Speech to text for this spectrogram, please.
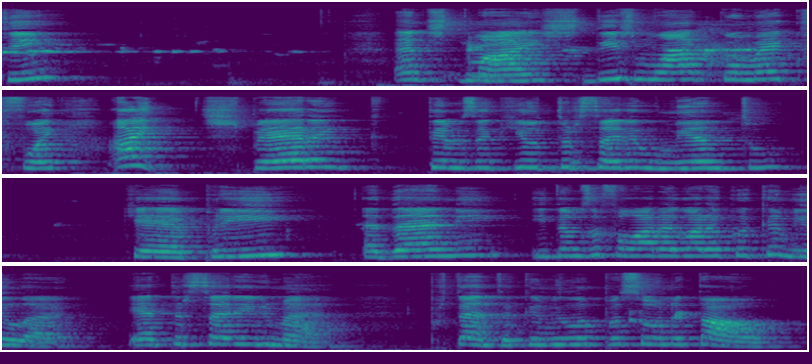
Sim? Antes de mais, diz-me lá como é que foi. Ai, esperem que temos aqui o terceiro elemento que é a Pri, a Dani e estamos a falar agora com a Camila. É a terceira irmã. Portanto, a Camila passou o Natal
